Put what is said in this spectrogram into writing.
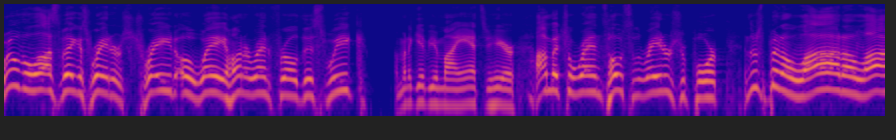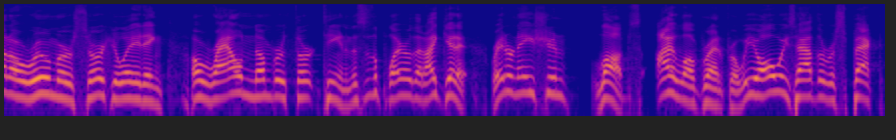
Will the Las Vegas Raiders trade away Hunter Renfrow this week? I'm going to give you my answer here. I'm Mitchell Renz, host of the Raiders Report, and there's been a lot, a lot of rumors circulating around number 13. And this is a player that I get it. Raider Nation loves. I love Renfrow. We always have the respect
